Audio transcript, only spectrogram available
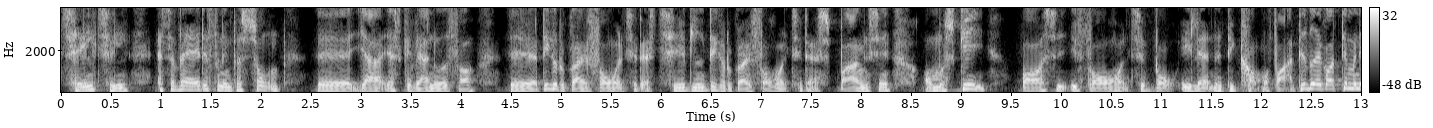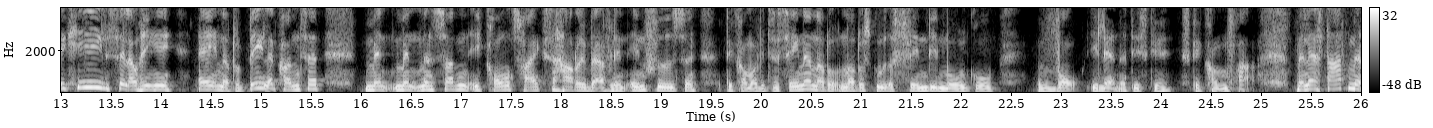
tale til? Altså, hvad er det for en person, øh, jeg, jeg skal være noget for? Øh, det kan du gøre i forhold til deres titel, det kan du gøre i forhold til deres branche, og måske også i forhold til, hvor i landet de kommer fra. Det ved jeg godt, det er man ikke helt selv afhængig af, når du deler content, men, men, men sådan i grove træk, så har du i hvert fald en indflydelse. Det kommer vi til senere, når du, når du skal ud og finde din målgruppe hvor i landet de skal, skal komme fra. Men lad os starte med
